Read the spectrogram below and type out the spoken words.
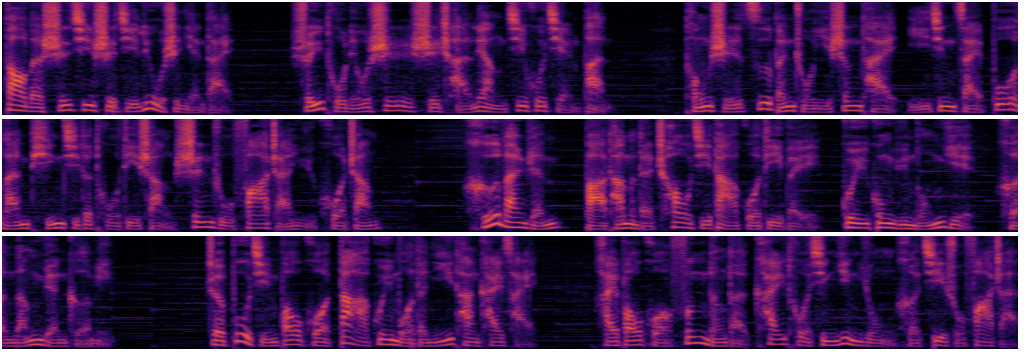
到了十七世纪六十年代，水土流失使产量几乎减半。同时，资本主义生态已经在波兰贫瘠的土地上深入发展与扩张。荷兰人把他们的超级大国地位归功于农业和能源革命，这不仅包括大规模的泥炭开采，还包括风能的开拓性应用和技术发展，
